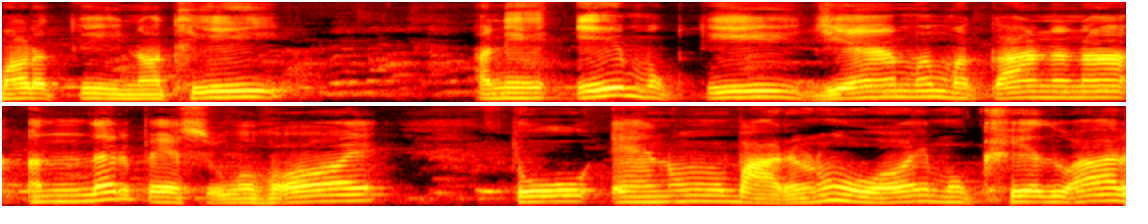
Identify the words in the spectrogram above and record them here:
મળતી નથી અને એ મુક્તિ જેમ મકાનના અંદર પેસવું હોય, તો એનું બારણું હોય મુખ્ય દ્વાર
